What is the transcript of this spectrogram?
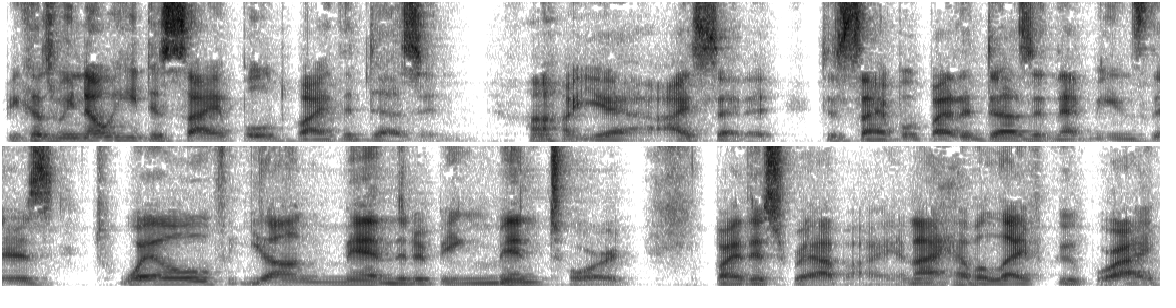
because we know he discipled by the dozen. yeah, I said it discipled by the dozen. That means there's 12 young men that are being mentored by this rabbi. And I have a life group where I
